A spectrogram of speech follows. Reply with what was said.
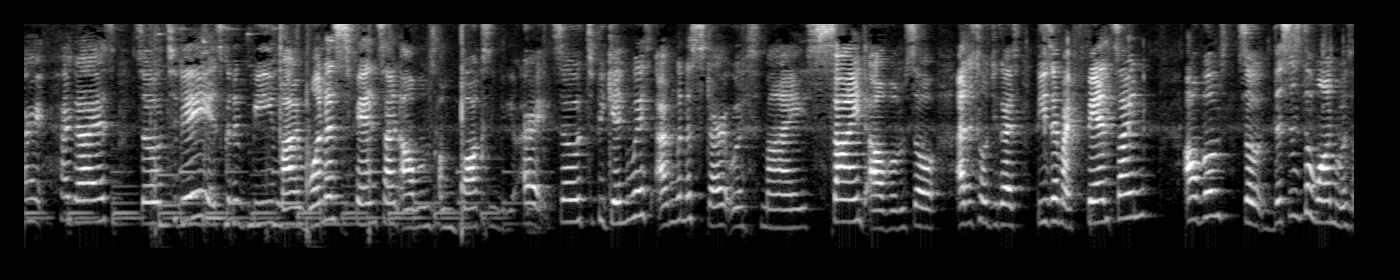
Alright, hi guys. So today is going to be my ONEUS fan sign albums unboxing video. Alright, so to begin with, I'm going to start with my signed album. So as I told you guys, these are my fan sign albums. So this is the one with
